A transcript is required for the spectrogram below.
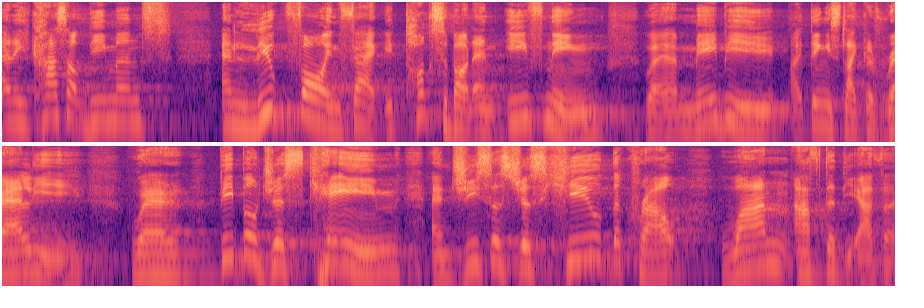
and he cast out demons. And Luke 4, in fact, it talks about an evening where maybe, I think it's like a rally, where people just came and Jesus just healed the crowd one after the other.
